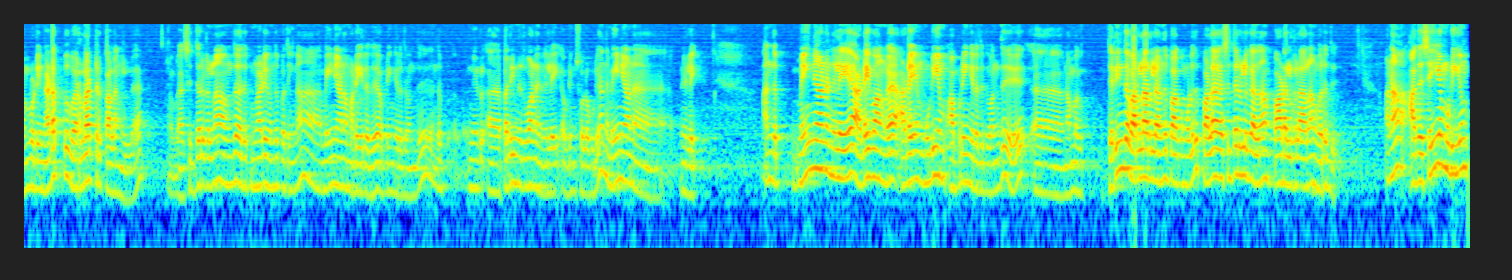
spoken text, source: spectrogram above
நம்மளுடைய நடப்பு வரலாற்று காலங்களில் சித்தர்கள்லாம் வந்து அதுக்கு முன்னாடி வந்து பார்த்திங்கன்னா மெய்ஞானம் அடைகிறது அப்படிங்கிறது வந்து இந்த நிர் பரிநிர்வாண நிலை அப்படின்னு சொல்லக்கூடிய அந்த மெய்ஞான நிலை. அந்த மெய்ஞான நிலையை அடைவாங்க அடைய முடியும் அப்படிங்கிறதுக்கு வந்து நம்ம தெரிந்த வரலாறுல இருந்து பார்க்கும்பொழுது பல சித்தர்களுக்கு அதுதான் பாடல்களாலாம் வருது. ஆனால் அதை செய்ய முடியும்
